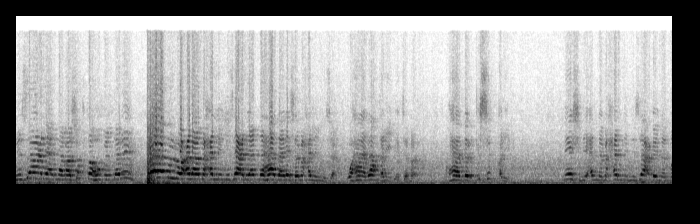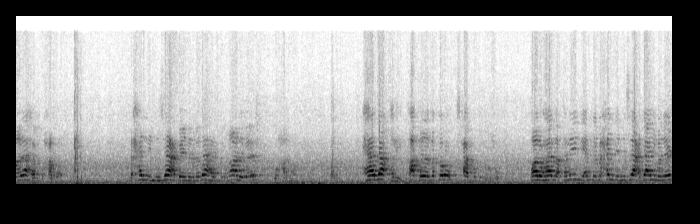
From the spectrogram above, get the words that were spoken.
نزاع لأن ما سقطه من دليل لا يدل على محل النزاع لأن هذا ليس محل النزاع وهذا قليل يا جماعة. هذا القسم قليل. ليش؟ لأن محل النزاع بين المذاهب محرم. محل النزاع بين المذاهب في الغالب إيش؟ محرم. هذا قليل. هكذا ذكروا أصحاب كتب الأصول. قالوا هذا قليل لأن محل النزاع دائما إيش؟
